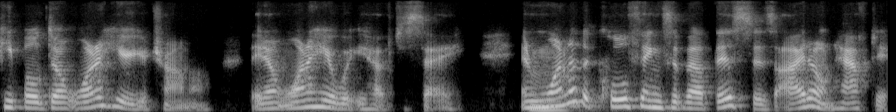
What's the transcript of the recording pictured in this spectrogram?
people don't want to hear your trauma. They don't want to hear what you have to say. And Mhm. one of the cool things about this is I don't have to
